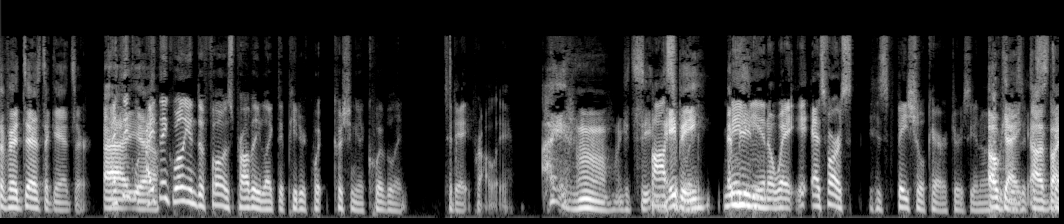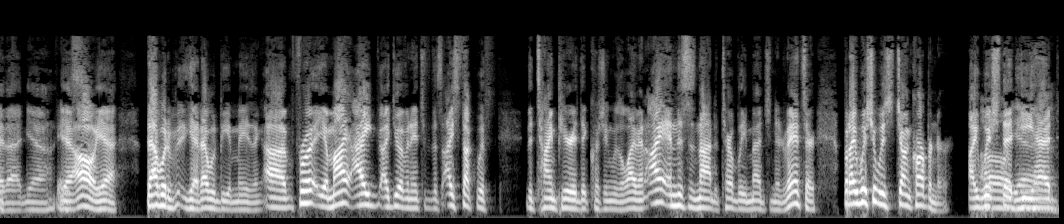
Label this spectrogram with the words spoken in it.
a fantastic answer. Uh, I think yeah. I think William Dafoe is probably like the Peter Cushing equivalent today, probably. I, hmm, I could see Possibly. maybe I Maybe mean, in a way, as far as his facial characters, you know. Okay, a I'd buy that. Yeah, face. yeah. Oh, yeah. That would have. Yeah, that would be amazing. Uh, for yeah, my I I do have an answer for this. I stuck with the time period that Cushing was alive, and I and this is not a terribly imaginative answer, but I wish it was John Carpenter. I wish Oh, that he had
